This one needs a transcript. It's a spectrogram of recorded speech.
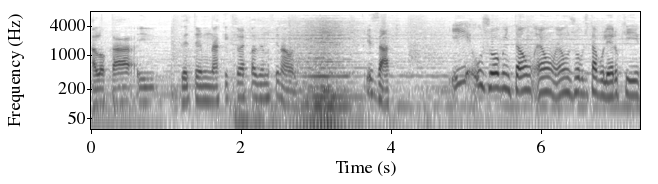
alocar e determinar o que, que você vai fazer no final, né? Exato. E o jogo, então, é um, é um jogo de tabuleiro que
